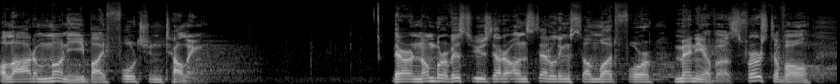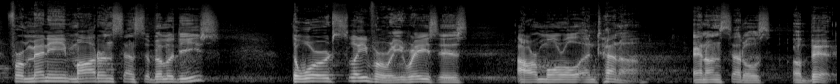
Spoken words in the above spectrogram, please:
a lot of money by fortune telling. There are a number of issues that are unsettling somewhat for many of us. First of all, for many modern sensibilities, the word slavery raises our moral antenna and unsettles a bit,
